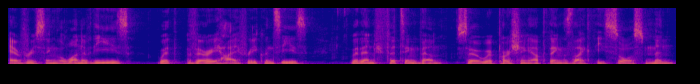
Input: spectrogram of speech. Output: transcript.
every single one of these with very high frequencies. We're then fitting them, so we're pushing up things like the source min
